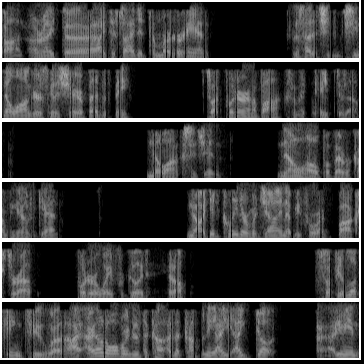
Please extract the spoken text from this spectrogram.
gone all right uh i decided to murder anne decided she she no longer is going to share a bed with me. So I put her in a box and I taped it up. No oxygen, no hope of ever coming out again. Now I did clean her vagina before I boxed her up, put her away for good. You know. So if you're looking to, uh, I I don't know what we're going to do the the company. I I don't. I mean,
